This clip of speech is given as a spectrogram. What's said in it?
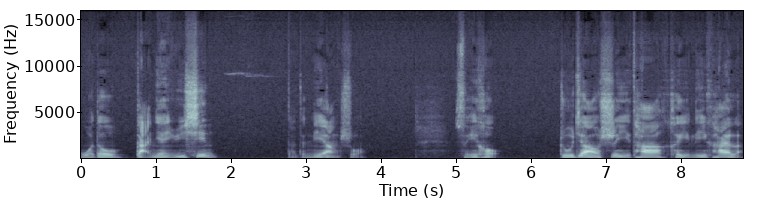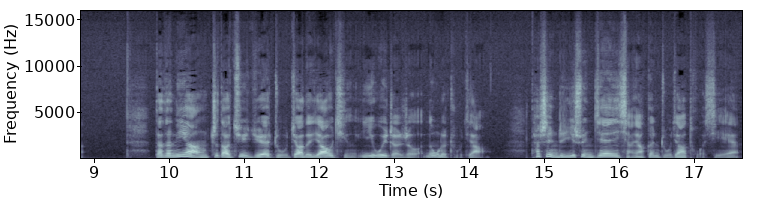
我都感念于心。”达德尼昂说。随后，主教示意他可以离开了。达德尼昂知道拒绝主教的邀请意味着惹怒了主教，他甚至一瞬间想要跟主教妥协，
